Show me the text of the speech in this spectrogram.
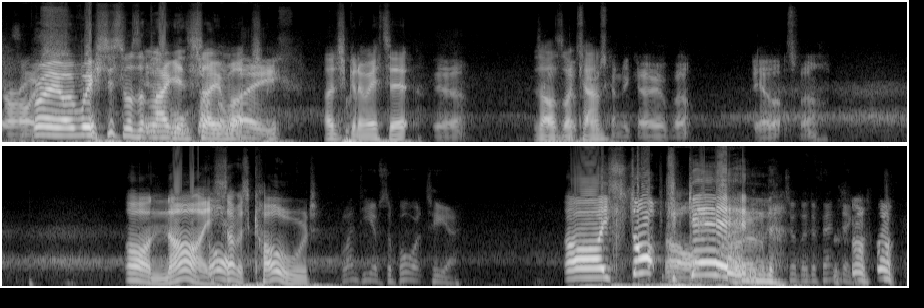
Bro, I wish this wasn't He just lagging so much. way. I'm just gonna hit it Yeah. as hard as I can. where can. it's gonna go, but yeah, that's fair. Oh, nice. Oh. That was cold. Plenty of support here. Oh, he stopped Oh, again. To the.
